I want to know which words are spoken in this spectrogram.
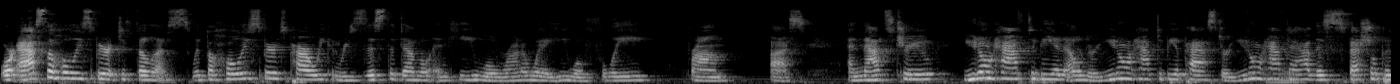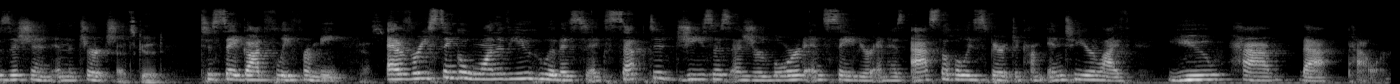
Or ask the Holy Spirit to fill us. With the Holy Spirit's power, we can resist the devil and he will run away. He will flee from us. And that's true. You don't have to be an elder. You don't have to be a pastor. You don't have to have this special position in the church That's good. to say, God, flee from me. Yes. Every single one of you who has accepted Jesus as your Lord and Savior and has asked the Holy Spirit to come into your life, you have that power.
